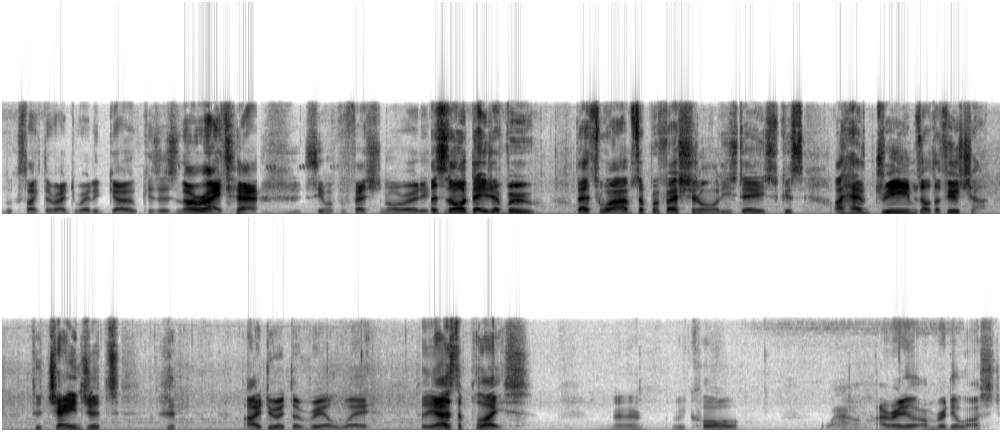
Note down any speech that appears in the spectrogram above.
Looks like the right way to go, because there's no right. See, I'm professional already. This is all deja vu. That's why I'm so professional these days, because I have dreams of the future. To change it, I do it the real way. So here's the place. I recall. Wow, I already, I'm already lost.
